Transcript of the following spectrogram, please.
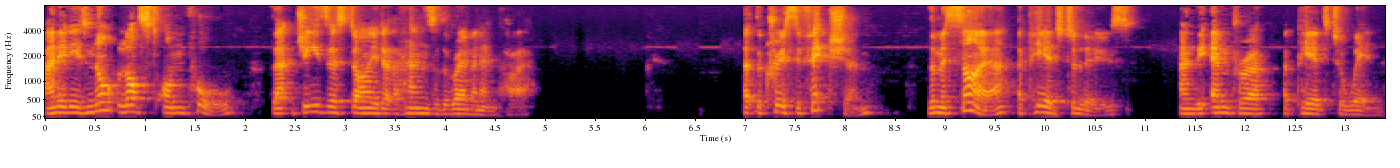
And it is not lost on Paul that Jesus died at the hands of the Roman Empire. At the crucifixion, the Messiah appeared to lose, and the emperor appeared to win.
